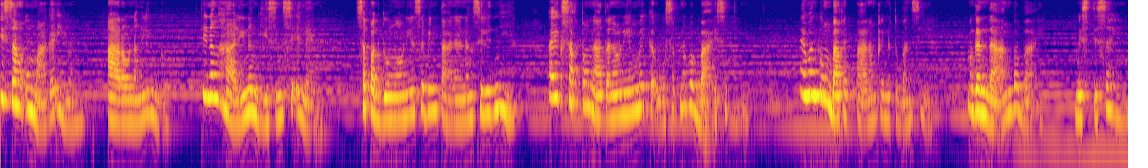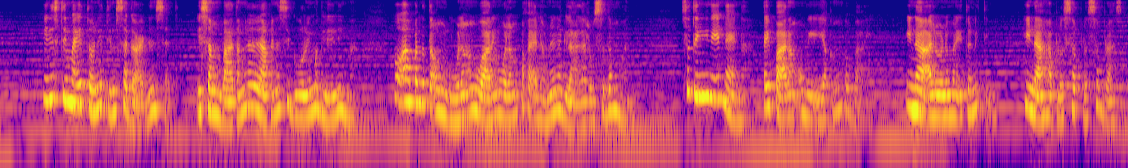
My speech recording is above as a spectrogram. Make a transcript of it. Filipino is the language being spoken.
Isang umaga iyon, araw ng linggo, tinanghali ng gising si Elena. Sa pagdungaw niya sa bintana ng silid niya, ay eksaktong natanaw niyang may kausap na babae si Tim. Ewan kung bakit parang kinutuban siya. Maganda ang babae, mistisahin. Inistima ito ni Tim sa garden set. Isang batang lalaki na siguro maglilima o apat na taong gulang ang waring walang pakialam na naglalaro sa damuhan. Sa tingin ni Elena ay parang umiiyak ang babae. Inaalo naman ito ni Tim. Hinahaplos-haplos sa braso.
